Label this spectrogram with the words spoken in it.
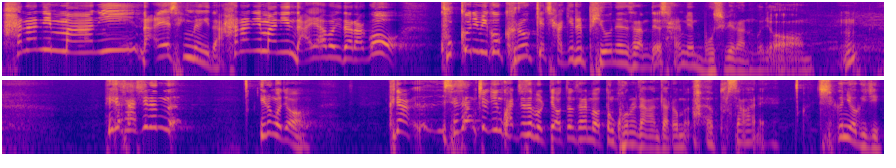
하나님만이 나의 생명이다. 하나님만이 나의 아버지다라고 굳건히 믿고 그렇게 자기를 비워낸 사람들의 삶의 모습이라는 거죠. 응? 그러니까 사실은 이런 거죠. 그냥 세상적인 관점에서 볼 때 어떤 사람이 어떤 고난을 당한다 그러면 아유 불쌍하네. 지금 여기지.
